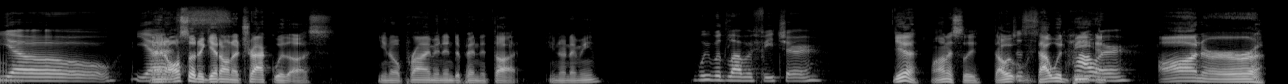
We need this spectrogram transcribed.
yo yeah and also to get on a track with us. You know, Prime and Independent Thought. You know what I mean? we would love a feature Yeah, honestly, that would Just that would be an honor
